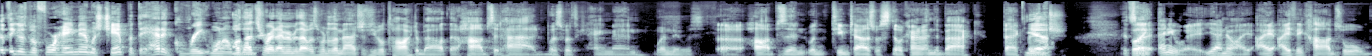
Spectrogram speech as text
I think it was before Hangman was champ, but they had a great one on Oh, that's right. I remember that was one of the matches people talked about that Hobbs had had was with Hangman when it was uh, Hobbs and when Team Taz was still kind of in the back back Yeah. It's but like anyway, yeah, no, I, I I think Hobbs will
